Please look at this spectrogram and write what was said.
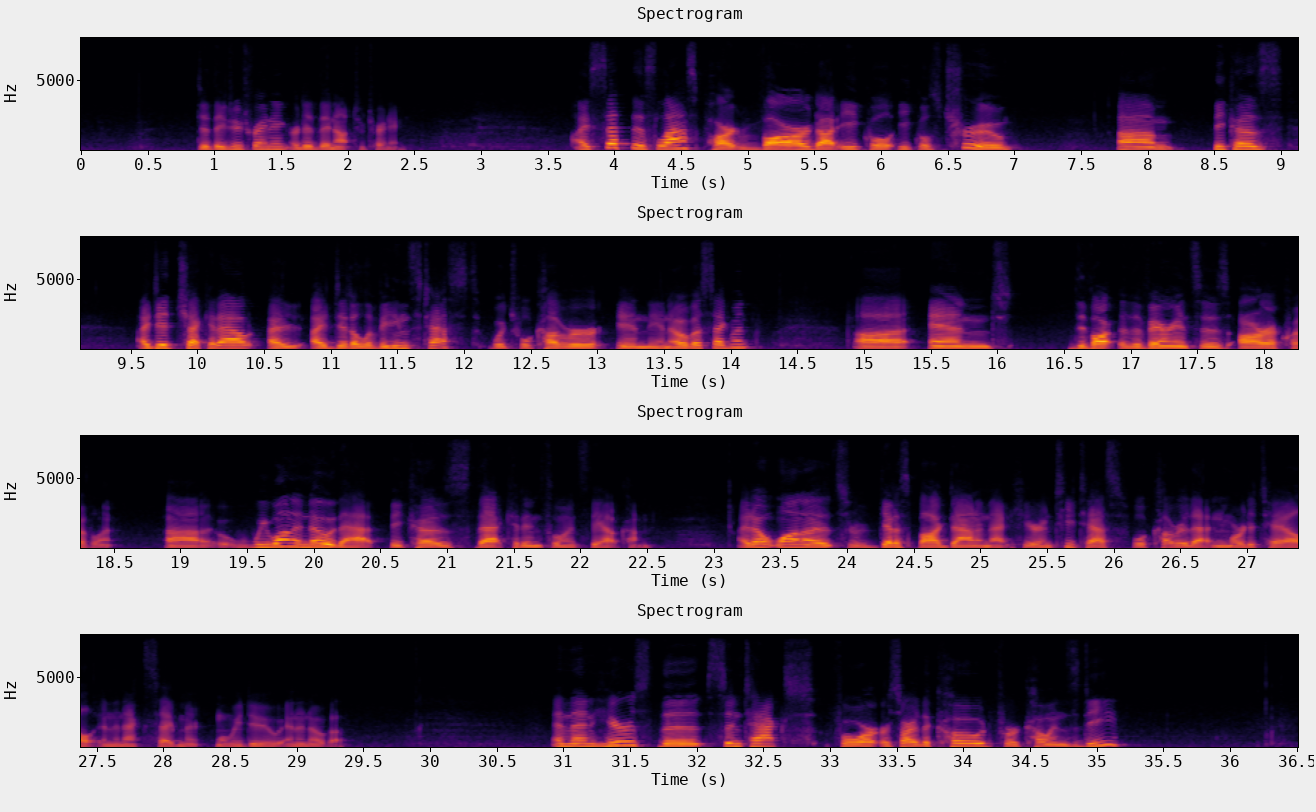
Did they do training or did they not do training? I set this last part, var.equal equals true, um, because I did check it out. I, I did a Levene's test, which we'll cover in the ANOVA segment, uh, and the, the variances are equivalent. Uh, we want to know that because that could influence the outcome. I don't want to sort of get us bogged down in that here in t-tests. We'll cover that in more detail in the next segment when we do an ANOVA. And then here's the syntax for, or sorry, the code for Cohen's d.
